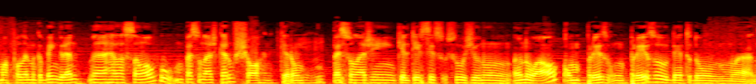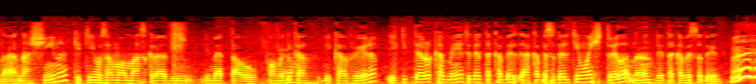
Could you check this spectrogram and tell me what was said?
uma polêmica bem grande na relação ao um personagem que era o Shorn, que era um personagem que ele sido- surgiu num anual como preso, um preso dentro de uma na, na China que tinha usava uma máscara de, de metal forma de, ca- de caveira e que teoricamente dentro da cabeça, a cabeça dele tinha uma estrela anã dentro da cabeça dele. Hã?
